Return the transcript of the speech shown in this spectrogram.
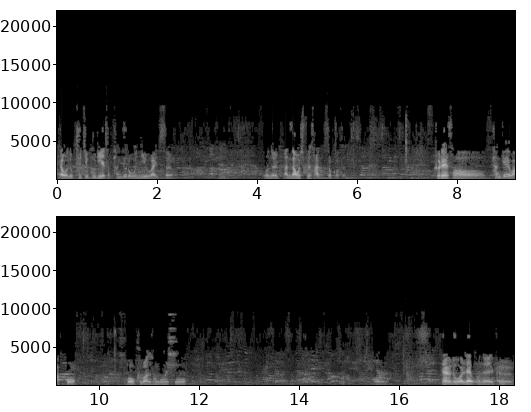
내가 오늘 굳이 무리해서 판교를 온 이유가 있어요. 음, 오늘 만나고 싶은 사람 있었거든. 그래서 판교에 왔고, 뭐 그건 성공했고, 어. 그래가지고 원래 오늘 그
